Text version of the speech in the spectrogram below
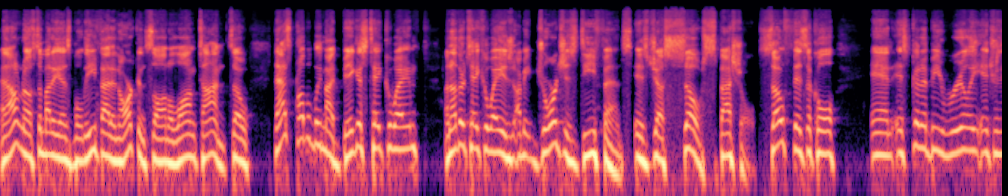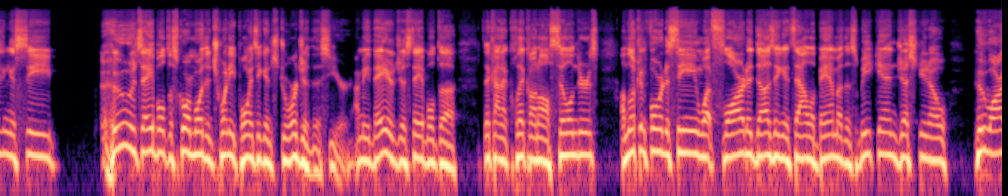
And I don't know if somebody has believed that in Arkansas in a long time. So that's probably my biggest takeaway. Another takeaway is, I mean, Georgia's defense is just so special, so physical, and it's going to be really interesting to see who is able to score more than 20 points against Georgia this year. I mean, they are just able to to kind of click on all cylinders. I'm looking forward to seeing what Florida does against Alabama this weekend. Just, you know, who are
